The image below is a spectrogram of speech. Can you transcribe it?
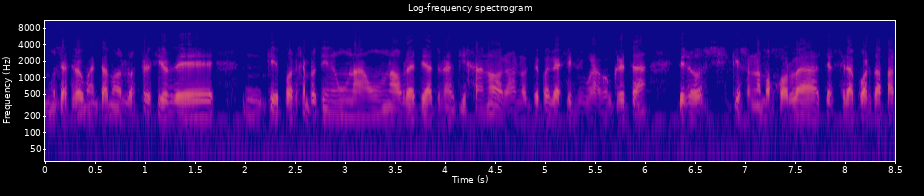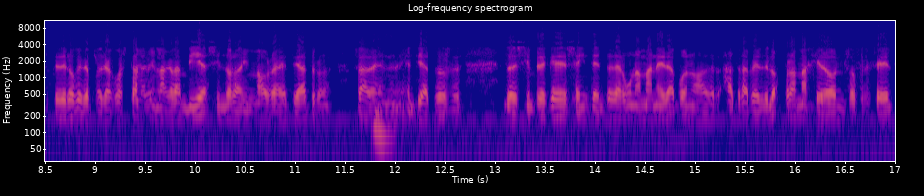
muchas veces comentamos los precios de mm, que, por ejemplo, tienen una, una obra de teatro en el Quijano, ahora no te podría decir ninguna concreta, pero sí que son a lo mejor la tercera o cuarta parte de lo que te podría costar en la Gran Vía siendo la misma obra de teatro. En, teatros, entonces siempre que se intente de alguna manera, bueno, a, través de los programas que nos ofrecen,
